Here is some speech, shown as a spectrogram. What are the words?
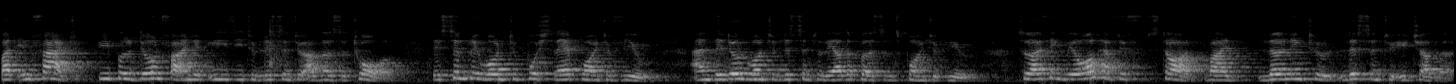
but in fact, people don't find it easy to listen to others at all. They simply want to push their point of view, and they don't want to listen to the other person's point of view. So I think we all have to start by learning to listen to each other.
